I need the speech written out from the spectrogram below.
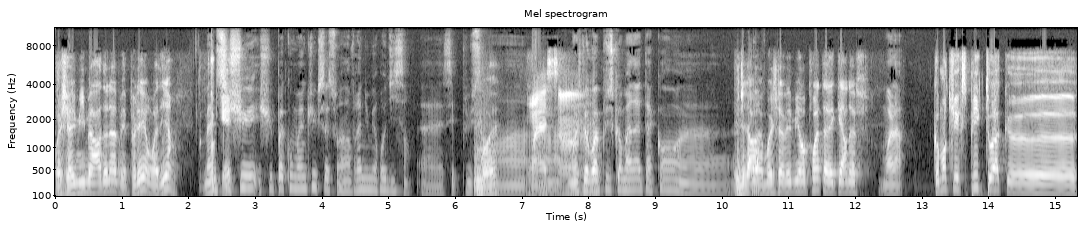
Ouais, j'avais mis Maradona, mais Pelé, on va dire. Même si je suis, je suis pas convaincu que ça soit un vrai numéro 10. hein. Euh, c'est plus Ouais. un, Ouais, un- c'est un- Moi, je le vois plus comme un attaquant. euh, Je dire, euh, moi, je l'avais mis en pointe avec R9. Voilà. Comment tu expliques toi que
